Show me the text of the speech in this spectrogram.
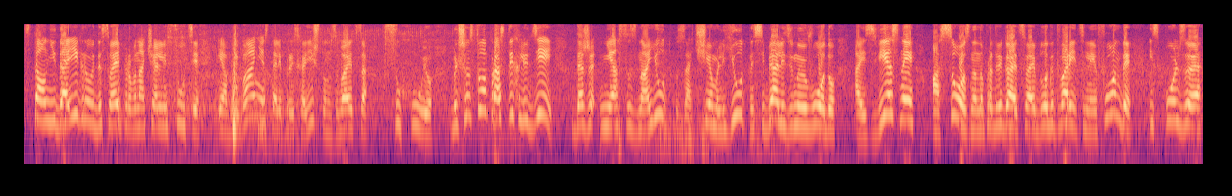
стал не доигрывать до своей первоначальной сути. И обливания стали происходить, что называется, в сухую. Большинство простых людей даже не осознают, зачем льют на себя ледяную воду. А известные осознанно продвигают свои благотворительные фонды, используя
